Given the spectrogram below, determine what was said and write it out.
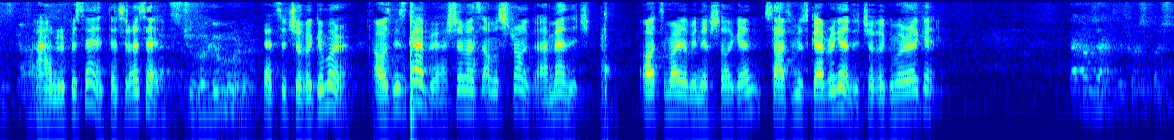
he's this hundred percent. That's what I said. That's Tshuva Gemura. That's the Tshuva Gemara. I was misgaber. Hashem, I was stronger. I managed. Oh, tomorrow you'll be nichshel again. So I have to misgaber again. Do Tshuva Gemara again. That comes back to the first question.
